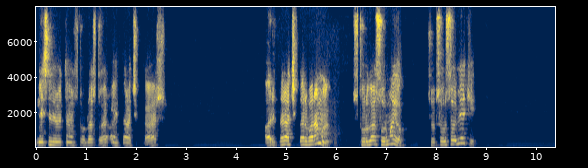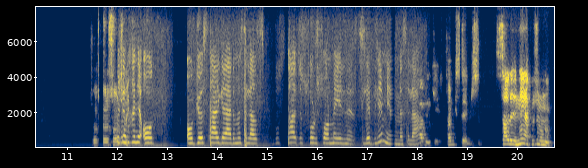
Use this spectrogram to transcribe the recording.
Nesne yöneten sorular sorar, ayrıntılar açıklar. Ayrıntılar açıklar var ama sorular sorma yok. Çok soru sormuyor ki. Çok soru sordu Hocam mu? hani o o göstergelerde mesela bu sadece soru sorma yerini silebilir miyim mesela? Tabii ki. Tabii ki silebilirsin. Sadece ne yapıyorsun onu.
